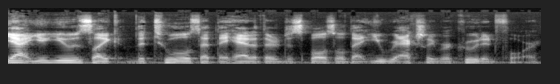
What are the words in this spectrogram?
yeah, you use like the tools that they had at their disposal that you actually recruited for,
